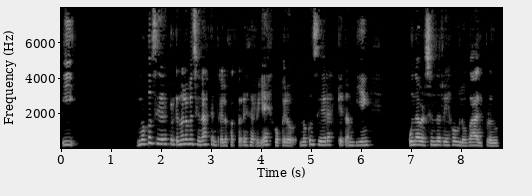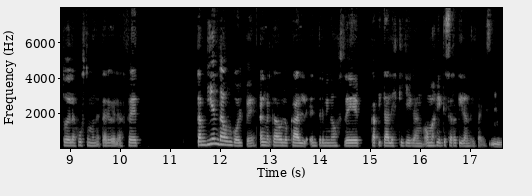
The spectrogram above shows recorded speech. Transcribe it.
Y no consideras, porque no lo mencionaste entre los factores de riesgo, pero no consideras que también una versión de riesgo global, producto del ajuste monetario de la Fed, también da un golpe al mercado local en términos de capitales que llegan, o más bien que se retiran del país. Mm.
